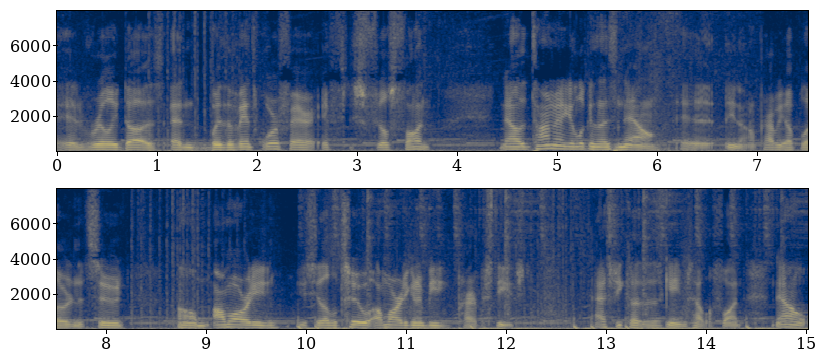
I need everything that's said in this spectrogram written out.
It really does. And with Advanced Warfare, it just feels fun. Now, the time that you're looking at this now, you know, probably uploading it soon. Um, I'm already, you see, level 2, I'm already going to be prior prestiged. That's because this game's hella fun. Now,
